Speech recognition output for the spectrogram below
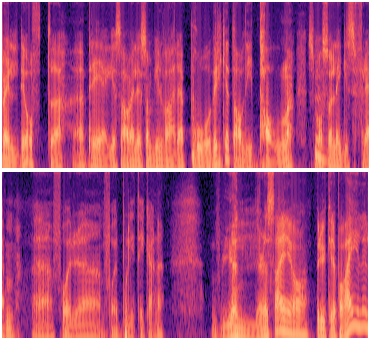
veldig ofte uh, preges av, eller som vil være påvirket av de tallene som også legges frem uh, for, for politikerne. Lønner det seg å bruke det på vei, eller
